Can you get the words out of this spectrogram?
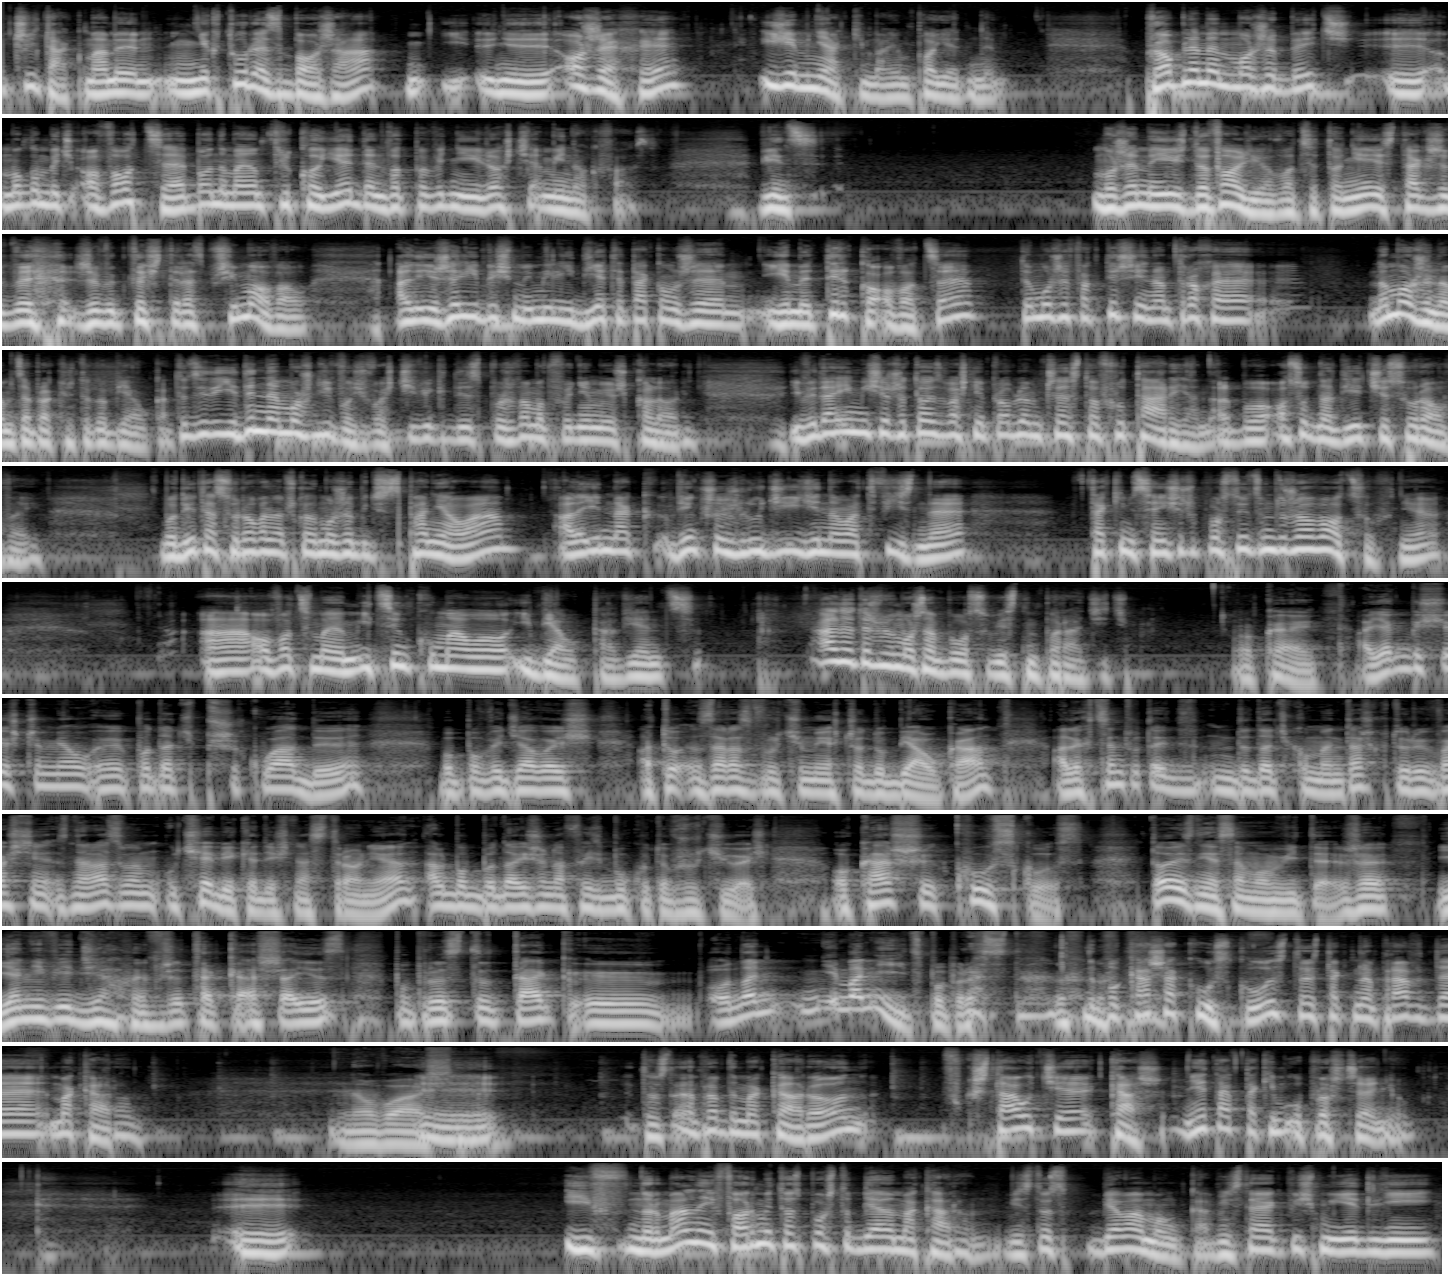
czyli tak, mamy niektóre zboża, orzechy i ziemniaki mają po jednym. Problemem może być, y, mogą być owoce, bo one mają tylko jeden w odpowiedniej ilości aminokwas. Więc możemy jeść dowoli owoce. To nie jest tak, żeby, żeby ktoś teraz przyjmował. Ale jeżeli byśmy mieli dietę taką, że jemy tylko owoce, to może faktycznie nam trochę, no może nam zabraknąć tego białka. To jest jedyna możliwość właściwie, kiedy spożywamy odpowiednią ilość kalorii. I wydaje mi się, że to jest właśnie problem często frutarian albo osób na diecie surowej. Bo dieta surowa na przykład może być wspaniała, ale jednak większość ludzi idzie na łatwiznę, w takim sensie, że po prostu jedzą dużo owoców, nie? A owoce mają i cynku mało, i białka, więc... Ale to też by można było sobie z tym poradzić. Okej. Okay. A jakbyś jeszcze miał e, podać przykłady, bo powiedziałeś, a to zaraz wrócimy jeszcze do białka, ale chcę tutaj dodać komentarz, który właśnie znalazłem u ciebie kiedyś na stronie, albo bodajże na Facebooku to wrzuciłeś. O kaszy kuskus. To jest niesamowite, że ja nie wiedziałem, że ta kasza jest po prostu tak, yy, ona nie ma nic po prostu. No bo kasza kuskus to jest tak naprawdę makaron. No właśnie. Yy, to jest naprawdę makaron w kształcie kaszy, nie tak w takim uproszczeniu. Yy, I w normalnej formie to jest po prostu biały makaron, więc to jest biała mąka. Więc tak jakbyśmy jedli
